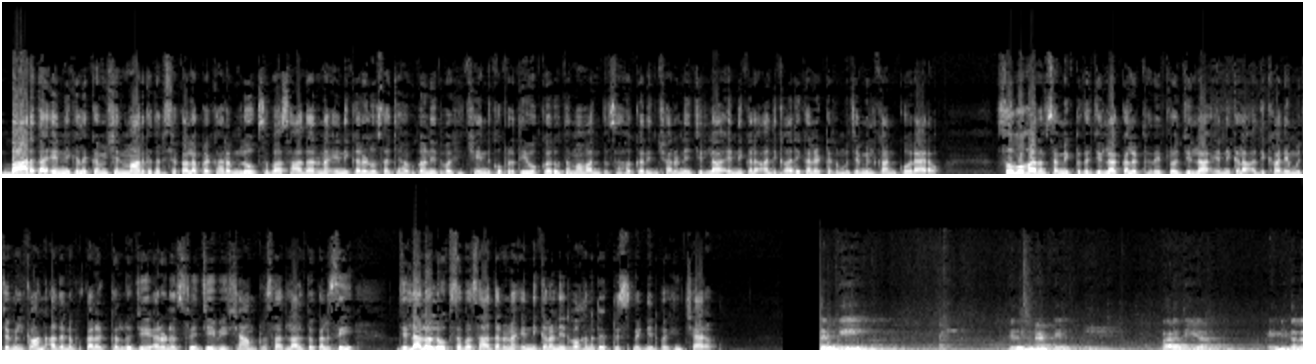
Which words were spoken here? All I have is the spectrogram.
భారత ఎన్నికల కమిషన్ మార్గదర్శకాల ప్రకారం లోక్సభ సాధారణ ఎన్నికలను సజావుగా నిర్వహించేందుకు ప్రతి ఒక్కరూ తమ వంతు సహకరించాలని జిల్లా ఎన్నికల అధికారి కలెక్టర్ ముజమిల్ ఖాన్ కోరారు. సోమవారం సంయుక్త జిల్లా కలెక్టరేట్లో జిల్లా ఎన్నికల అధికారి ముజమిల్ ఖాన్ అదనపు కలెక్టర్లు J. Arunasri G V Shyam Prasad లాల్తో కలిసి జిల్లాలో లోక్సభ సాధారణ ఎన్నికల నిర్వహణపై ప్రెస్ మీట్ నిర్వహించారు. తెలిసినట్టే భారతీయ ఎన్నికల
